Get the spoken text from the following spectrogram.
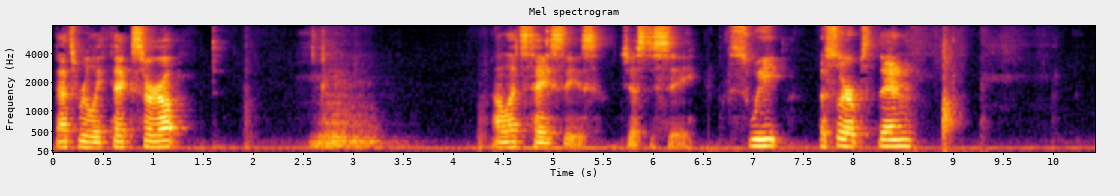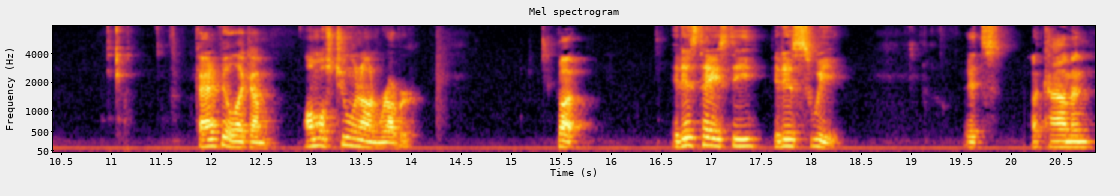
That's really thick syrup. Now let's taste these just to see. Sweet, the syrup's thin. Kind of feel like I'm almost chewing on rubber. But it is tasty, it is sweet. It's a common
